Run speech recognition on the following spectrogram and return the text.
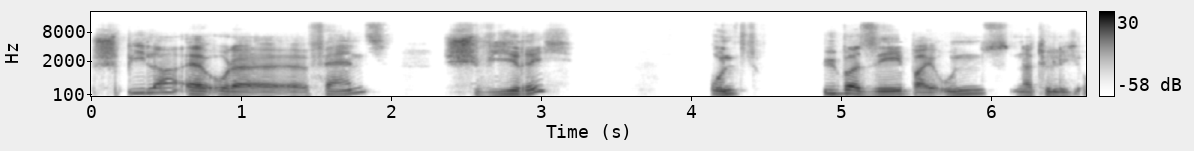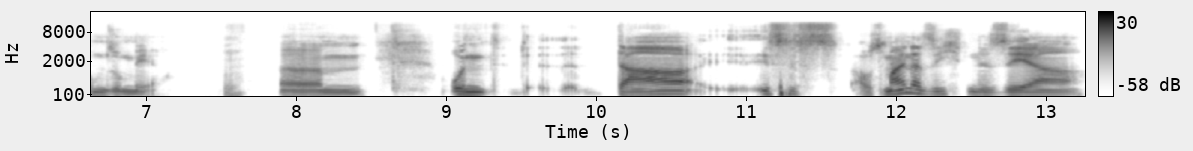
Spieler äh, oder äh, Fans schwierig und Übersee bei uns natürlich umso mehr. Mhm. Ähm, und da ist es aus meiner Sicht eine sehr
